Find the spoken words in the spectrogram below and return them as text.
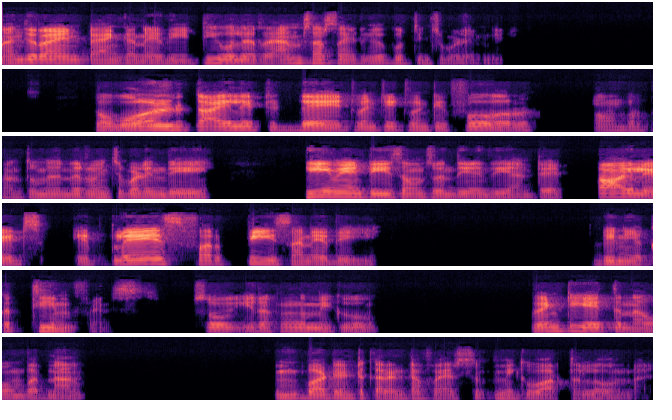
నంజరాయన్ ట్యాంక్ అనేది ఇటీవలే రామ్సార్ సైట్‌గా గుర్తించబడింది. వరల్డ్ టాయిలెట్ డే 2024 నవంబర్ 19 నిర్వహించబడింది. థీమ్ ఏంటి ఈ సంవత్సరం దీనిది అంటే toilets a place for peace అనేది దీని యొక్క థీమ్ ఫ్రెండ్స్. సో, ఈ రకంగా మీకు 28 నవంబర్‌న ఇంపార్టెంట్ కరెంట్ అఫైర్స్ మీకు వార్తల్లో ఉన్నాయి.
